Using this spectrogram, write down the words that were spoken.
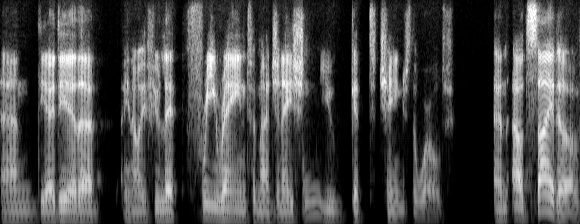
And the idea that you know if you let free rein to imagination you get to change the world and outside of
